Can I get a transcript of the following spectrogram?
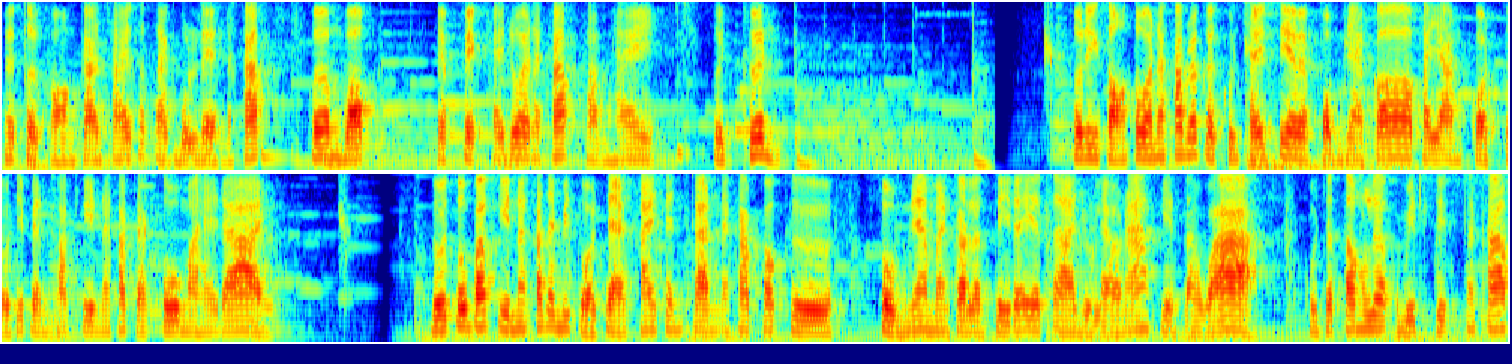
ในส่วนของการใช้ Stack Bullet นะครับ เพิ่มบล็อกเอฟเฟกให้ด้วยนะครับทำให้อึดขึ้น ส่วนอีก 2 ตัวนะครับ ถ้าเกิดคุณใช้เซียแบบผมเนี่ย ก็พยายามกดตัวที่เป็นปลั๊กอินนะครับ จากตู้มาให้ได้ โดยตู้ปลั๊กอินนะครับจะมีตั๋วแจกให้เช่นกันนะครับ ก็คือสุ่มเนี่ยมันการันตีได้ SR อยู่แล้วนะ เพียงแต่ว่าคุณจะต้องเลือกวิดลิสนะครับ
